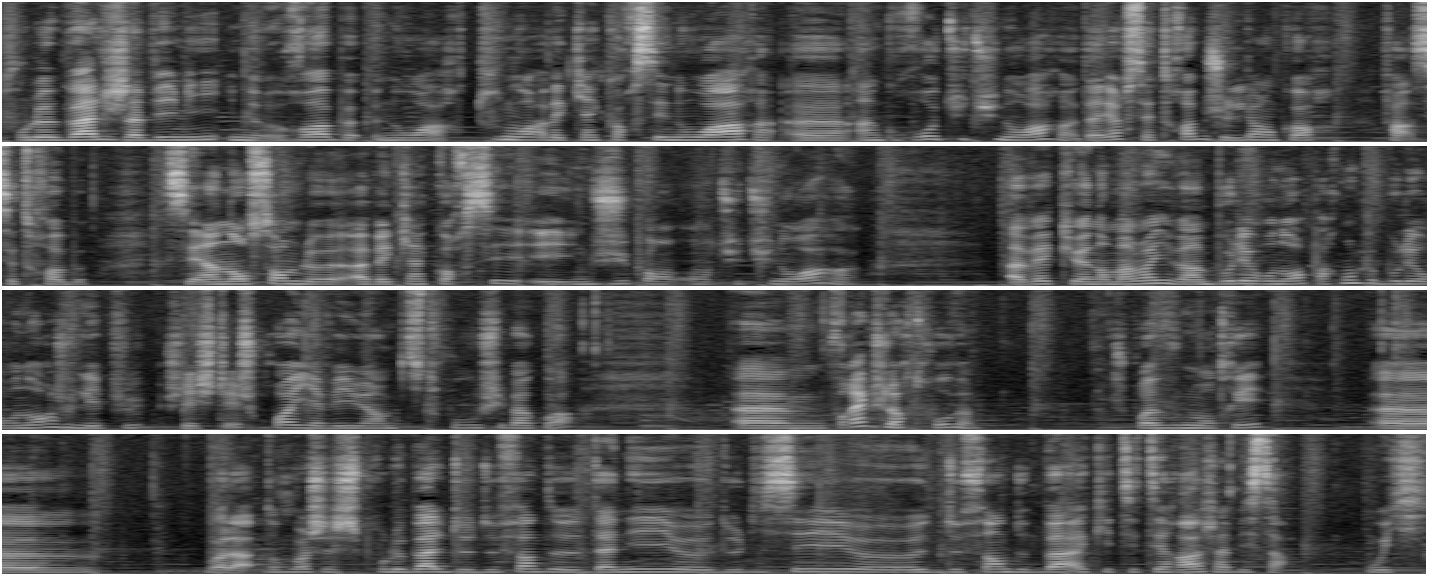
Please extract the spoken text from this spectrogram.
pour le bal, j'avais mis une robe noire, tout noir, avec un corset noir, euh, un gros tutu noir. D'ailleurs, cette robe, je l'ai encore. Enfin, cette robe, c'est un ensemble avec un corset et une jupe en, tutu noir. Avec, euh, normalement, il y avait un boléro noir. Par contre, le boléro noir, je l'ai plus. Je l'ai jeté, je crois. Il y avait eu un petit trou, je sais pas quoi. Euh, faudrait que je le retrouve. Je pourrais vous le montrer. Euh, voilà, donc moi, pour le bal de, fin d'année de, lycée, de fin de bac, etc., j'avais ça. Oui.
